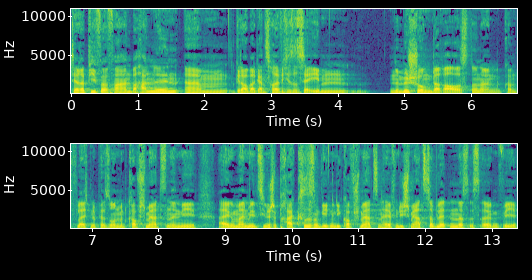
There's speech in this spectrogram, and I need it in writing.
Therapieverfahren behandeln. Ähm, genau, aber ganz häufig ist es ja eben eine Mischung daraus. Ne? Dann kommt vielleicht eine Person mit Kopfschmerzen in die allgemeinmedizinische Praxis und gegen die Kopfschmerzen helfen die Schmerztabletten. Das ist irgendwie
